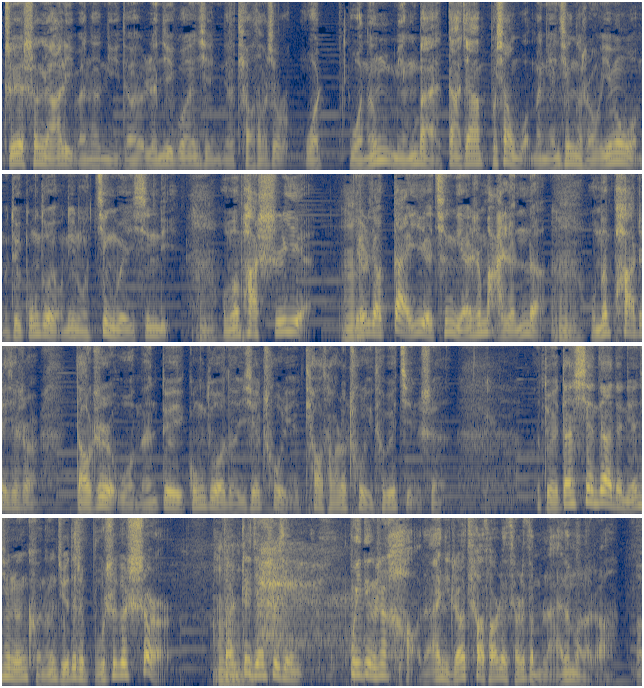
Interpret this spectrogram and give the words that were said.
职业生涯里边的你的人际关系，你的跳槽，就是我我能明白，大家不像我们年轻的时候，因为我们对工作有那种敬畏心理，我们怕失业，嗯也是叫待业青年，是骂人的，嗯我们怕这些事儿，导致我们对工作的一些处理、跳槽的处理特别谨慎。对，但现在的年轻人可能觉得这不是个事儿，但这件事情不一定是好的。哎，你知道“跳槽”这词儿怎么来的吗？老赵？呃，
